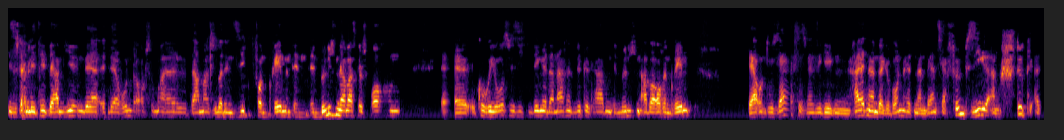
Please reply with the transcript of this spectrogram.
diese Stabilität. Wir haben hier in der, in der Runde auch schon mal damals über den Sieg von Bremen in, in München damals gesprochen. Äh, kurios, wie sich die Dinge danach entwickelt haben in München, aber auch in Bremen. Ja, und du sagst es, wenn sie gegen Heidenheim da gewonnen hätten, dann wären es ja fünf Siege am Stück. Also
